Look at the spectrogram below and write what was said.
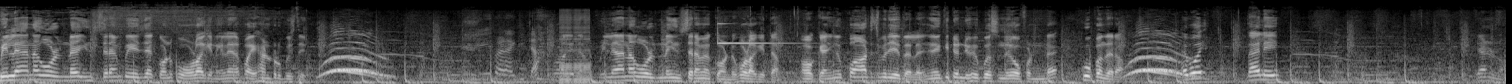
മിലാന ഗോൾഡിന്റെ ഇൻസ്റ്റാഗ്രാം പേജ് അക്കൗണ്ട് ഫോളോ ആക്കിയിട്ടുണ്ടെങ്കിൽ ഫൈവ് ഹൺഡ്രഡ് റുപ്പീസ് തരും. മിലാന ഗോൾഡിന്റെ ഇൻസ്റ്റാഗ്രാം അക്കൗണ്ട് ഫോളോ ആക്കിട്ടാ ഓക്കെ നിങ്ങൾ പാർട്ടിസിപ്പേറ്റ് ചെയ്തല്ലേ നിങ്ങൾക്ക് ട്വന്റി ഫൈവ് പെർസെന്റ് ഓഫറിന്റെ കൂപ്പൺ തരാം. പോയി. ദാലേ രണ്ടെണ്ണോ.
